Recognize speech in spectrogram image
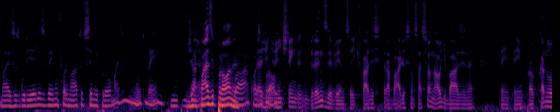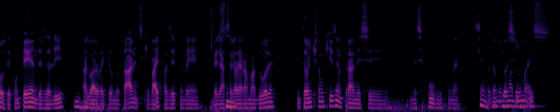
Mas os guri, eles vêm num formato de semi-pro, mas muito bem. Já né? quase pró, né? Qua- Quase É, a, gente, pro. a gente tem grandes eventos aí que fazem esse trabalho sensacional de base, né? Tem, tem o próprio Canoas, The Contenders ali. Uhum. Agora vai ter o New Talents, que vai fazer também, pegar Sim. essa galera amadora. Então a gente não quis entrar nesse, nesse público, né? Sim, Fazer um negocinho mais,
